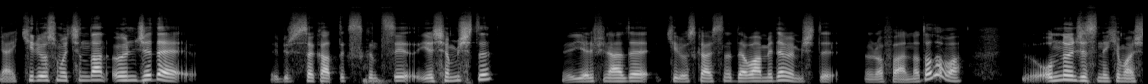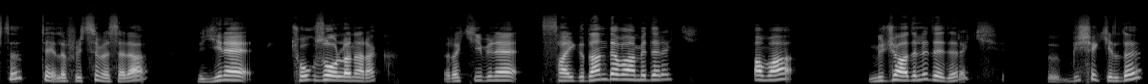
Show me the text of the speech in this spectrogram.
Yani Kyrgios maçından önce de bir sakatlık sıkıntısı yaşamıştı. Yarı finalde Kyrgios karşısında devam edememişti Rafael Nadal ama onun öncesindeki maçta Taylor Fritz'i mesela yine çok zorlanarak rakibine saygıdan devam ederek ama mücadele de ederek bir şekilde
